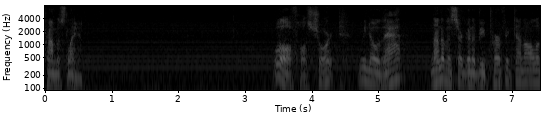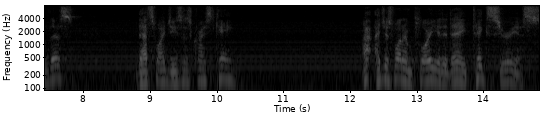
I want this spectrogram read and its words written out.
Promised land. We'll all fall short. We know that. None of us are going to be perfect on all of this. That's why Jesus Christ came. I, I just want to implore you today take serious.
